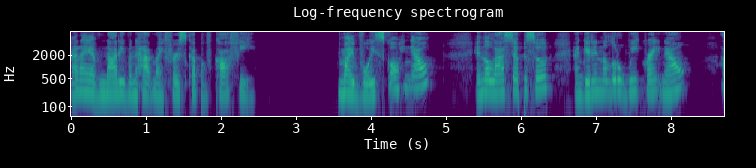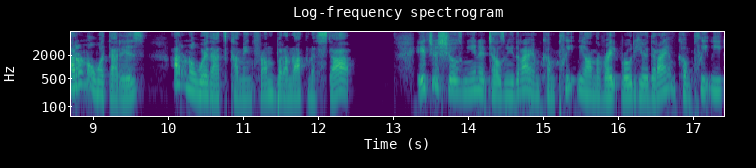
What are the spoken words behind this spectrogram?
And I have not even had my first cup of coffee. my voice going out in the last episode and getting a little weak right now. I don't know what that is. I don't know where that's coming from, but I'm not going to stop. It just shows me and it tells me that I am completely on the right road here, that I am completely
